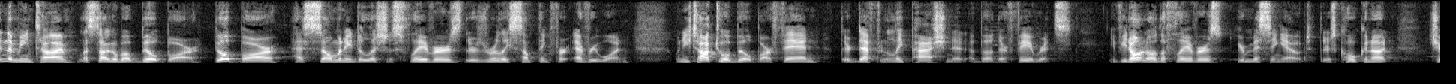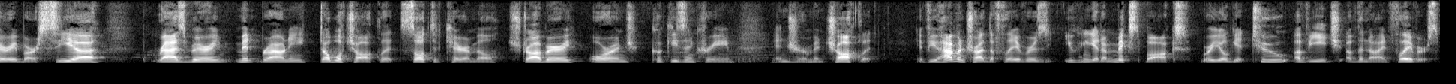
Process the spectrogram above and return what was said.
In the meantime, let's talk about Built Bar. Built Bar has so many delicious flavors, there's really something for everyone. When you talk to a Built Bar fan, they're definitely passionate about their favorites. If you don't know the flavors, you're missing out. There's coconut, cherry barcia, raspberry, mint brownie, double chocolate, salted caramel, strawberry, orange, cookies and cream, and German chocolate. If you haven't tried the flavors, you can get a mixed box where you'll get two of each of the nine flavors.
